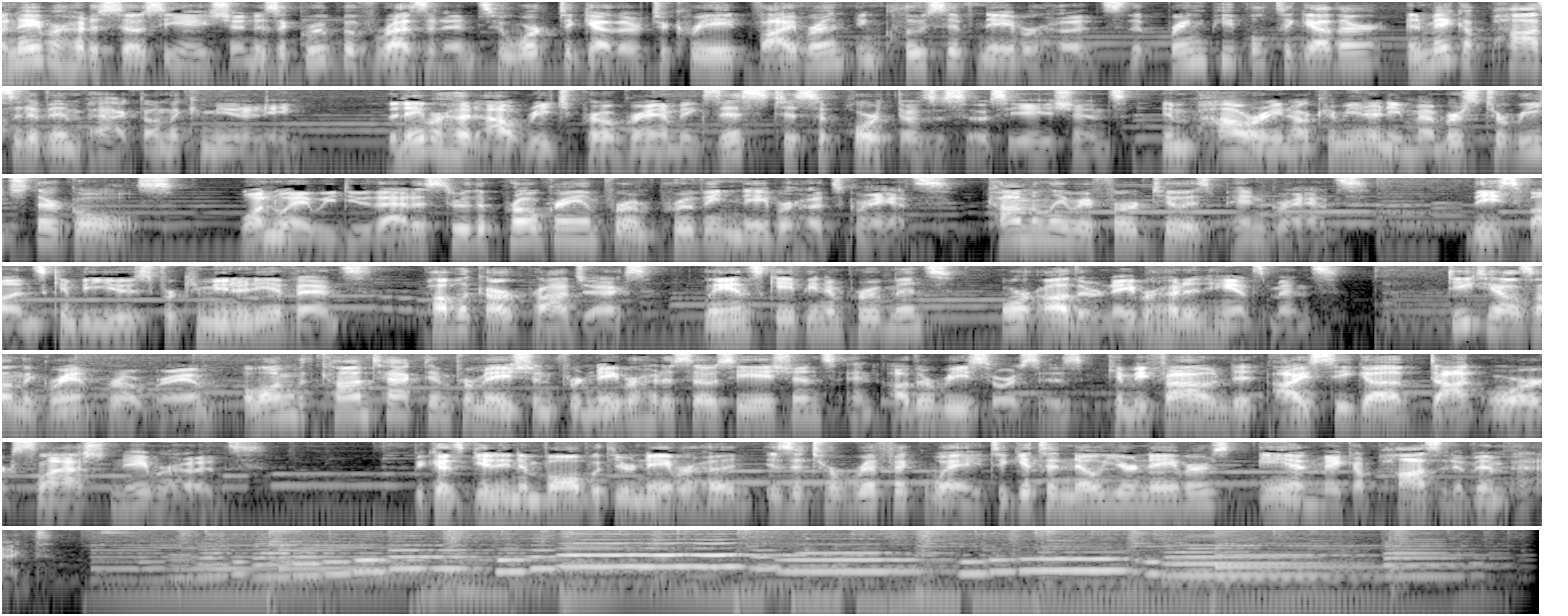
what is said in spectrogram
A neighborhood association is a group of residents who work together to create vibrant, inclusive neighborhoods that bring people together and make a positive impact on the community. The Neighborhood Outreach Program exists to support those associations, empowering our community members to reach their goals. One way we do that is through the Program for Improving Neighborhoods Grants, commonly referred to as PIN grants. These funds can be used for community events, public art projects, landscaping improvements, or other neighborhood enhancements. Details on the grant program, along with contact information for neighborhood associations and other resources, can be found at icgov.org/neighborhoods. Because getting involved with your neighborhood is a terrific way to get to know your neighbors and make a positive impact.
